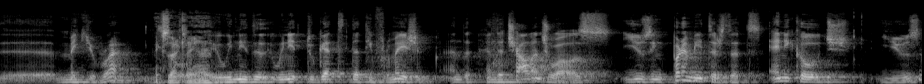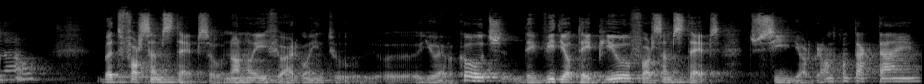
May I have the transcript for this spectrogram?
uh, make you run. Exactly, So, yeah. uh, we need we need to get that information, and and the challenge was using parameters that any coach use now, but for some steps. So normally, if you are going to, uh, you have a coach, they videotape you for some steps to see your ground contact time.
